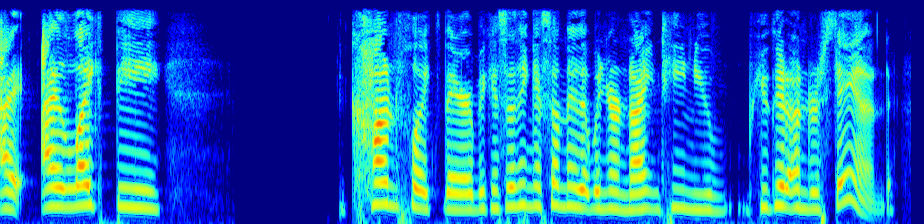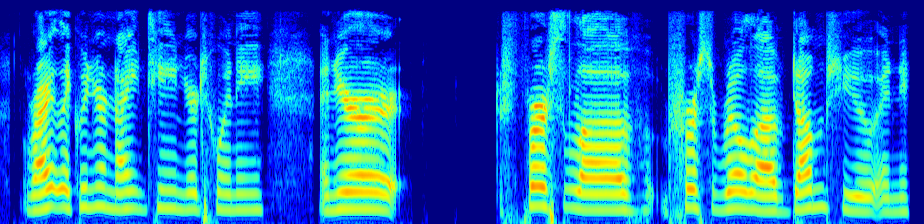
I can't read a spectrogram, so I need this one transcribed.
I I like the conflict there because I think it's something that when you're 19 you you could understand, right? Like when you're 19, you're 20 and your first love, first real love dumps you and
